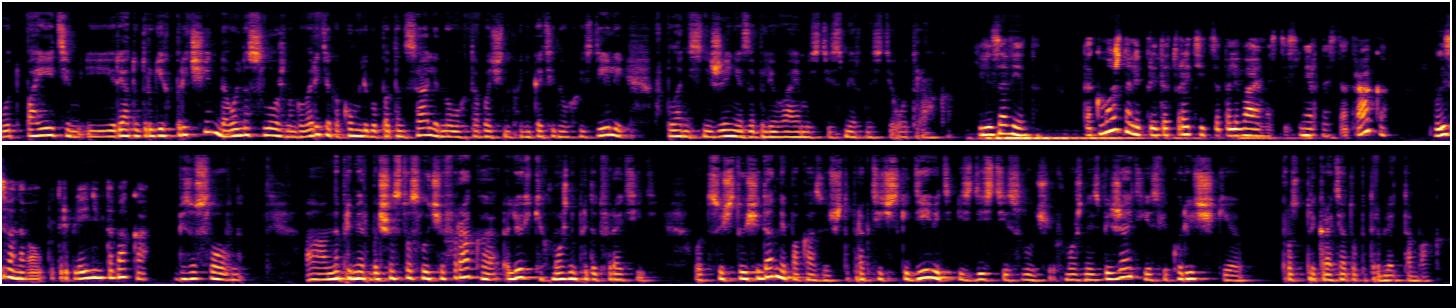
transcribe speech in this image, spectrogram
Вот по этим и ряду других причин довольно сложно говорить о каком-либо потенциале новых табачных и никотиновых изделий в плане снижения заболеваемости и смертности от рака. Елизавета, так можно ли предотвратить заболеваемость и смертность от рака, вызванного употреблением табака? Безусловно. А, например, большинство случаев рака легких можно предотвратить. Вот существующие данные показывают, что практически 9 из 10 случаев можно избежать, если курильщики просто прекратят употреблять табак.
